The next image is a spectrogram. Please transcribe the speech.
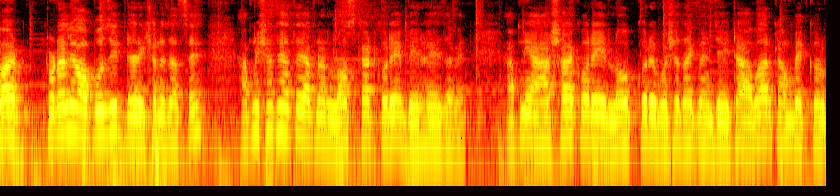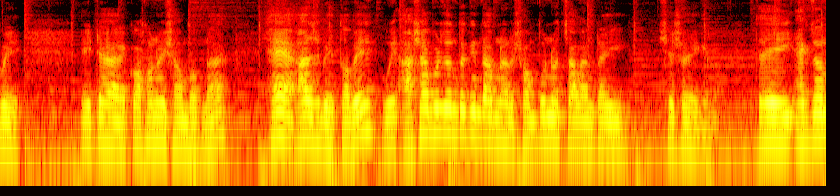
বাট টোটালি অপোজিট ডাইরেকশনে যাচ্ছে। আপনি সাথে সাথে আপনার লস কাট করে বের হয়ে যাবেন। আপনি আশা করে, লোভ করে বসে থাকবেন যে এটা আবার কামব্যাক করবে। এটা কখনোই সম্ভব না। হ্যাঁ আসবে, তবে ওই আসা পর্যন্ত কিন্তু আপনার সম্পূর্ণ চালানটাই শেষ হয়ে গেল। তাই একজন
